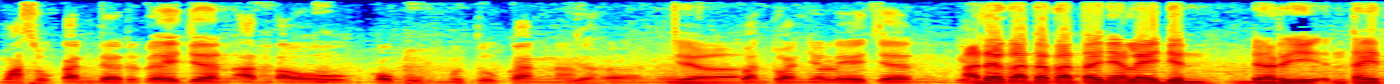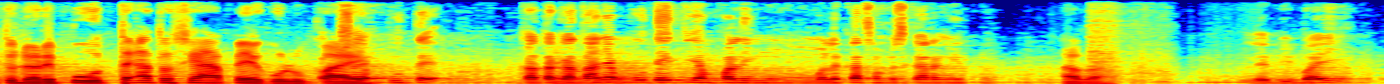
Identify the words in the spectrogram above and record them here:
masukan dari legend atau kau membutuhkan eh, Iya. bantuannya legend gitu. Ada kata-katanya legend. Dari entah itu dari Putih atau siapa ya gue lupa Kalau ya. saya putih, kata-katanya putih itu yang paling melekat sampai sekarang itu. Apa? Lebih baik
